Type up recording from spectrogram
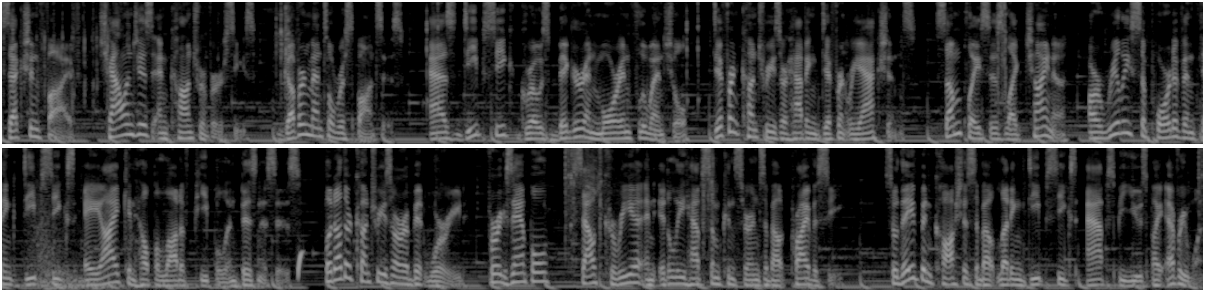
Section 5. Challenges and Controversies Governmental Responses As DeepSeek grows bigger and more influential, different countries are having different reactions. Some places, like China, are really supportive and think DeepSeek's AI can help a lot of people and businesses. But other countries are a bit worried. For example, South Korea and Italy have some concerns about privacy. So they've been cautious about letting DeepSeek's apps be used by everyone.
